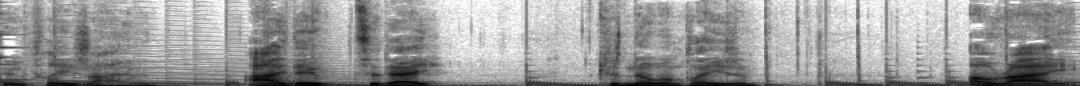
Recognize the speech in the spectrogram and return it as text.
Who plays Ivan? I do today, because no one plays him. All right,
